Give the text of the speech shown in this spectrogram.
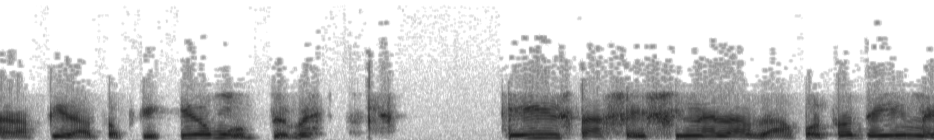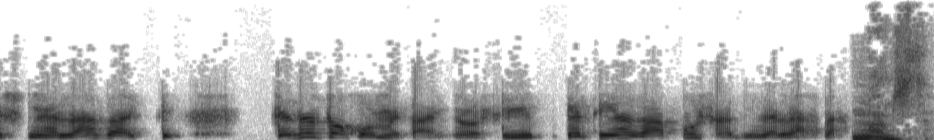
74 πήρα το πτυχίο μου και ήρθα σε- στην Ελλάδα. Από τότε είμαι στην Ελλάδα και, και δεν το έχω μετανιώσει γιατί αγαπούσα την Ελλάδα. Μάλιστα.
